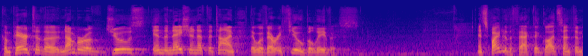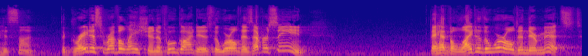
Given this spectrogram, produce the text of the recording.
compared to the number of Jews in the nation at the time, there were very few believers. In spite of the fact that God sent them his son, the greatest revelation of who God is the world has ever seen. They had the light of the world in their midst.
